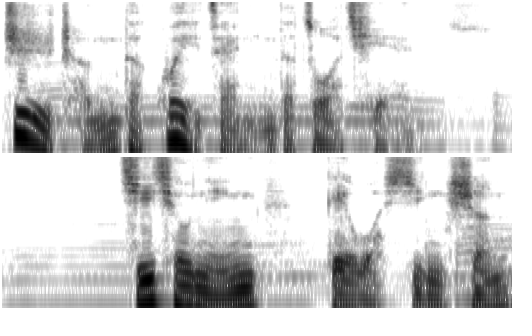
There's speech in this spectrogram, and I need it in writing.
至诚地跪在您的座前，祈求您给我新生，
